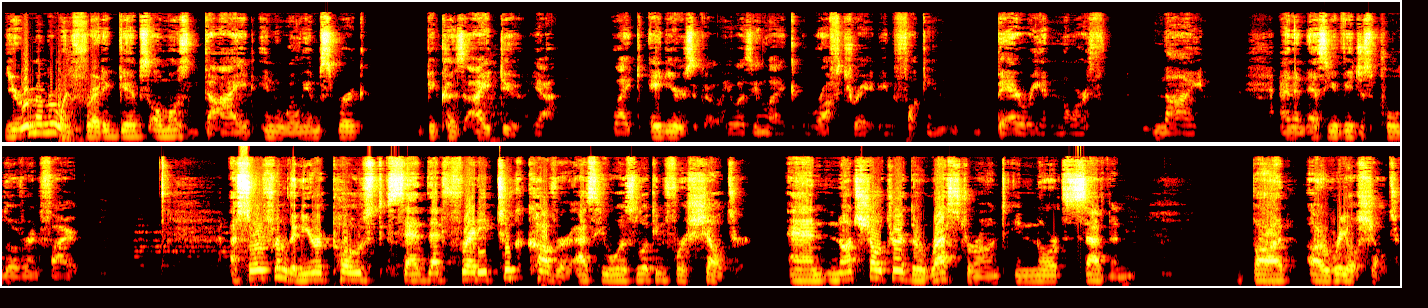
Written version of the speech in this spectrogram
Do you remember when Freddie Gibbs almost died in Williamsburg? Because I do, yeah like eight years ago. He was in like rough trade in fucking Berry and North Nine, and an SUV just pulled over and fired. A source from the New York Post said that Freddie took cover as he was looking for shelter, and not shelter the restaurant in North Seven, but a real shelter.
